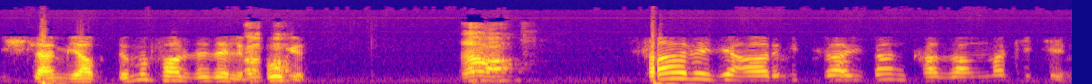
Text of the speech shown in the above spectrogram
işlem yaptığımı farz edelim Tamam. bugün. Tamam. Sadece arbitrajdan kazanmak için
